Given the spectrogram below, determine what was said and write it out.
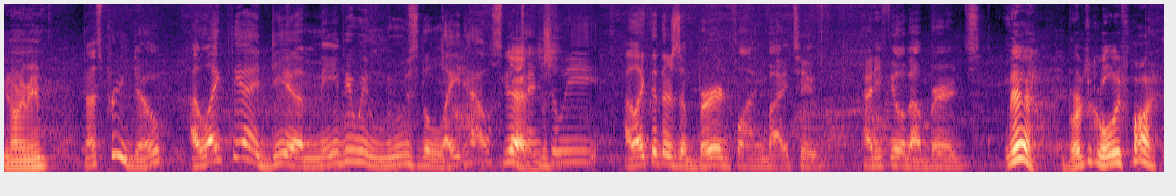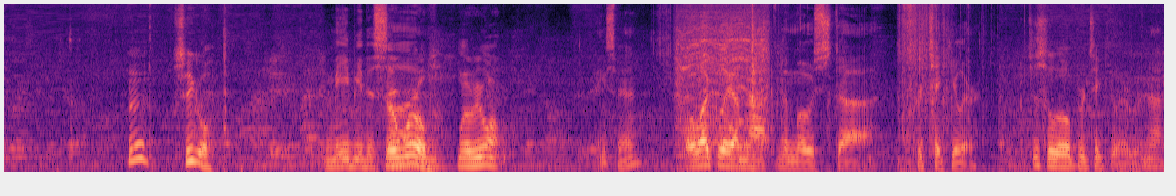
You know what I mean? That's pretty dope. I like the idea. Maybe we lose the lighthouse Yeah, just- potentially. I like that there's a bird flying by too. How do you feel about birds? Yeah, birds are cool, they fly. Yeah, seagull. Maybe the sun. Your world, whatever you want. Thanks, man. Well, luckily I'm not the most uh, particular. Just a little particular, but not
